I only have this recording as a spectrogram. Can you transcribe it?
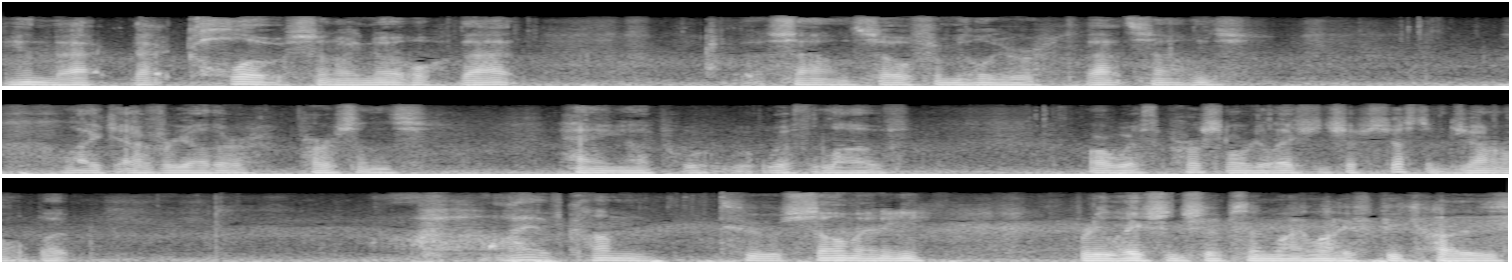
in that that close and I know that sounds so familiar that sounds like every other person's hang up w- with love or with personal relationships just in general but I have come to so many relationships in my life because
